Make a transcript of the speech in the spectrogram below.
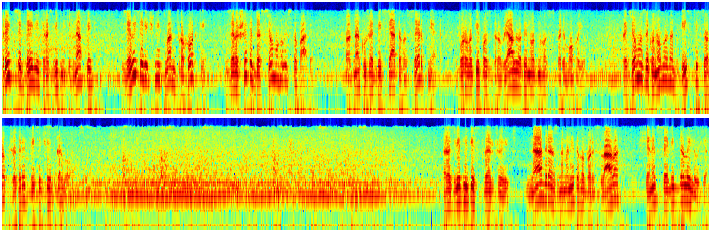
39 розвідників нафти взялися річний план проходки завершити до 7 листопада. Однак уже 10 серпня боровики поздравляли один одного з перемогою. При цьому зекономлено 244 тисячі карбованців. Розвідники стверджують, надра знаменитого Борислава ще не все віддали людям.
